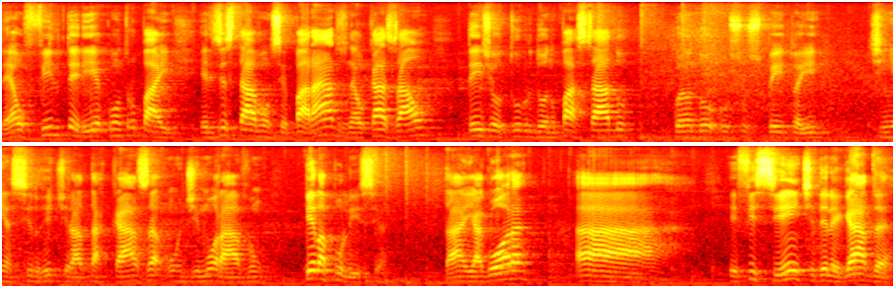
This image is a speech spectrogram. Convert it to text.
Né? O filho teria contra o pai. Eles estavam separados, né? o casal, desde outubro do ano passado, quando o suspeito aí tinha sido retirado da casa onde moravam pela polícia. Tá? E agora a eficiente delegada,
